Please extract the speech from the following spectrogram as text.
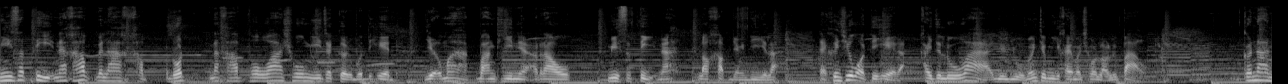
มีสตินะครับเวลาขับรถนะครับ เพราะว่าช่วงนี้จะเกิดอุบัติเหตุเยอะมากบางทีเนี่ยเรามีสตินะ เราขับอย่างดีละ แต่ขึ้นชื่อว่าอุบัติเหตุอะใครจะรู้ว่าอยู่ๆมันจะมีใครมาชนเราหรือเปล่า ก็นั่น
